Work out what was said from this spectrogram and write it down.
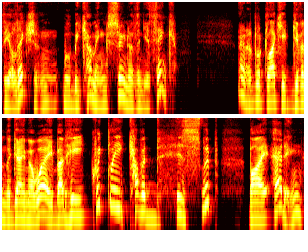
the election will be coming sooner than you think. And it looked like he'd given the game away, but he quickly covered his slip by adding,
